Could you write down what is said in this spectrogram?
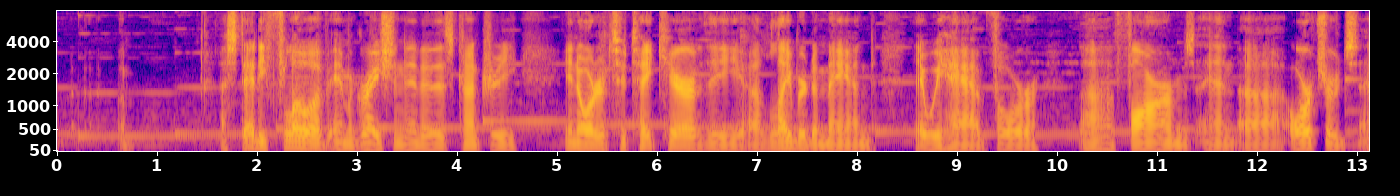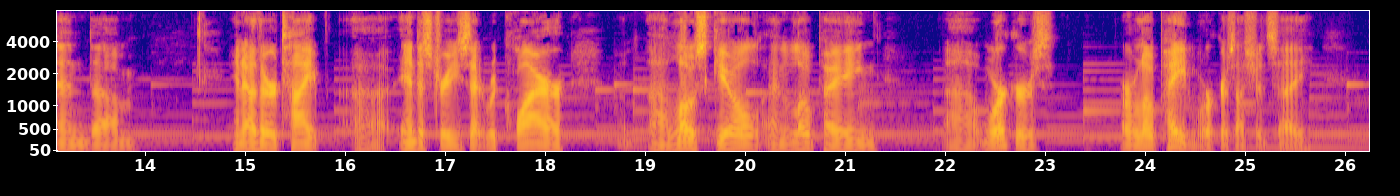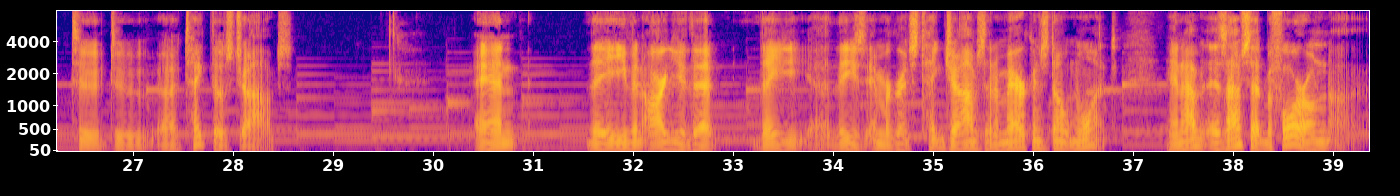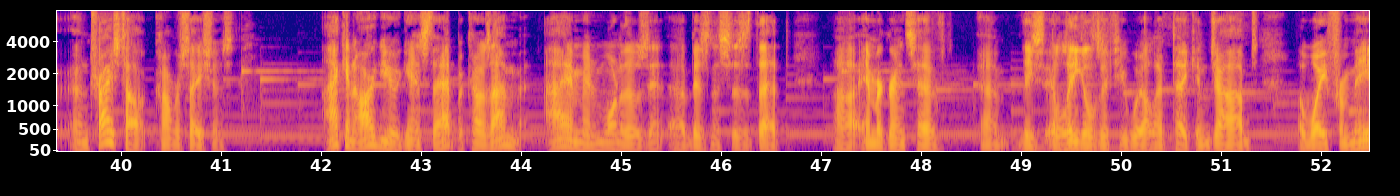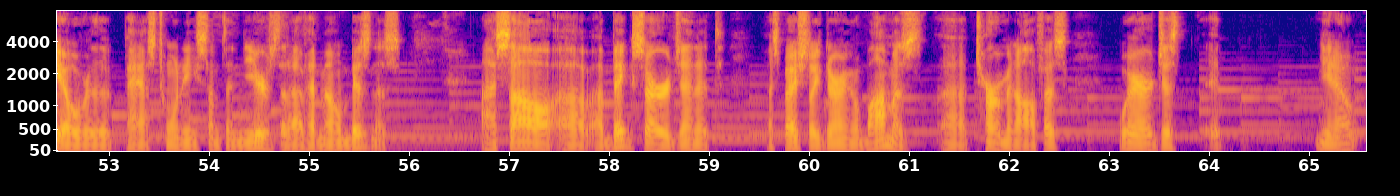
a, steady flow of immigration into this country in order to take care of the uh, labor demand that we have for uh, farms and uh, orchards and um, and other type uh, industries that require uh, low skill and low paying workers or low paid workers, I should say, to to uh, take those jobs. And they even argue that they uh, these immigrants take jobs that Americans don't want. And I've, as I've said before on uh, on Trice Talk conversations, I can argue against that because I'm I am in one of those uh, businesses that uh, immigrants have um, these illegals, if you will, have taken jobs away from me over the past 20 something years that I've had my own business. I saw a, a big surge in it, especially during Obama's uh, term in office, where just, it, you know,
